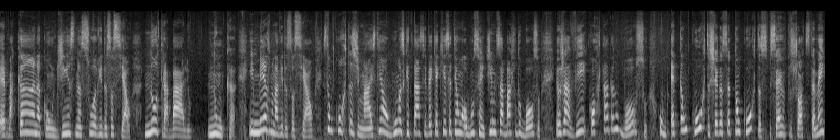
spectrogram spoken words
é bacana com jeans na sua vida social. No trabalho, Nunca. E mesmo na vida social, são curtas demais. Tem algumas que tá, você vê que aqui você tem um- alguns centímetros abaixo do bolso. Eu já vi cortada no bolso. O- é tão curta, chega a ser tão curta, serve para os shorts também,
